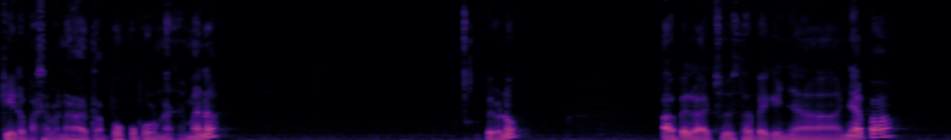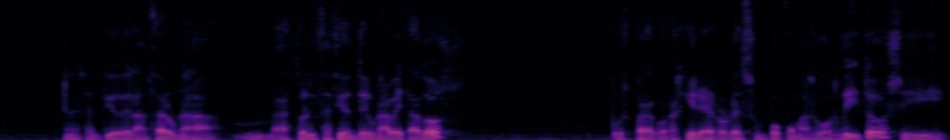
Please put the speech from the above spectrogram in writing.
que no pasaba nada tampoco por una semana. Pero no. Apple ha hecho esta pequeña ñapa en el sentido de lanzar una actualización de una beta 2, pues para corregir errores un poco más gorditos y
